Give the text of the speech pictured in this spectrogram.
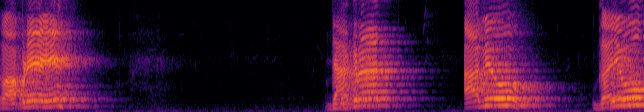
તો આપણે જાગ્રત આવ્યું, ગયું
